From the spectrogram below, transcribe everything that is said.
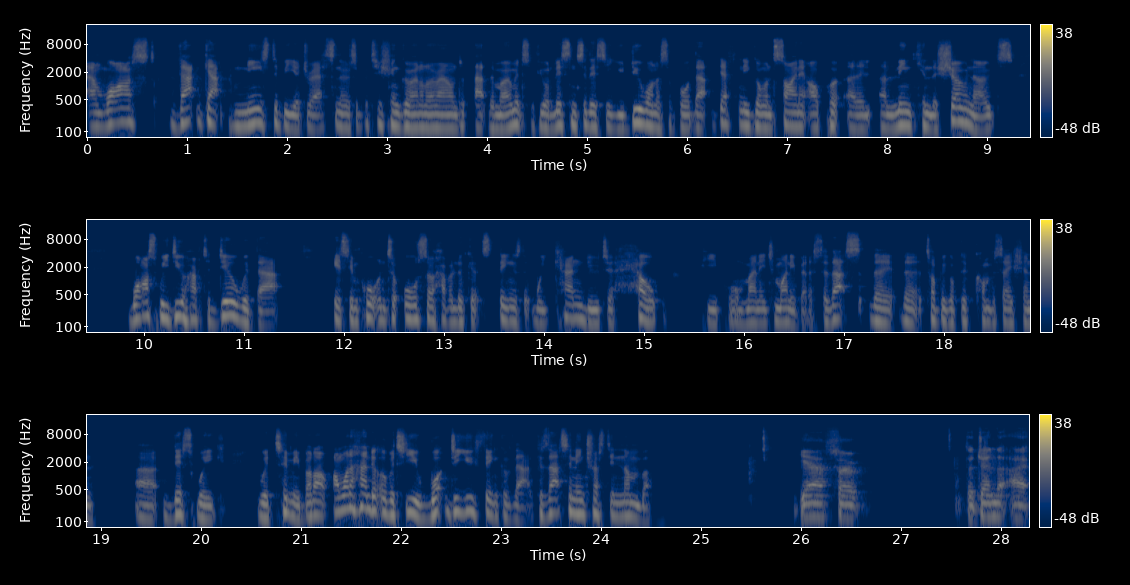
and whilst that gap needs to be addressed and there's a petition going on around at the moment so if you're listening to this and you do want to support that definitely go and sign it. I'll put a, a link in the show notes. Whilst we do have to deal with that it's important to also have a look at things that we can do to help people manage money better. So that's the the topic of the conversation uh, this week with timmy but i, I want to hand it over to you. What do you think of that? Because that's an interesting number. Yeah so the gender i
